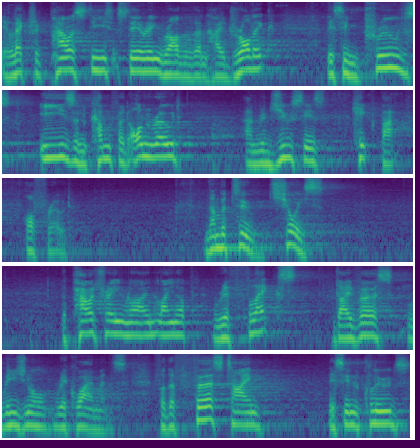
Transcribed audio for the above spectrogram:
electric power steering rather than hydraulic. This improves ease and comfort on-road and reduces kickback off-road. Number two, choice. The powertrain line lineup reflects diverse regional requirements. For the first time, this includes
